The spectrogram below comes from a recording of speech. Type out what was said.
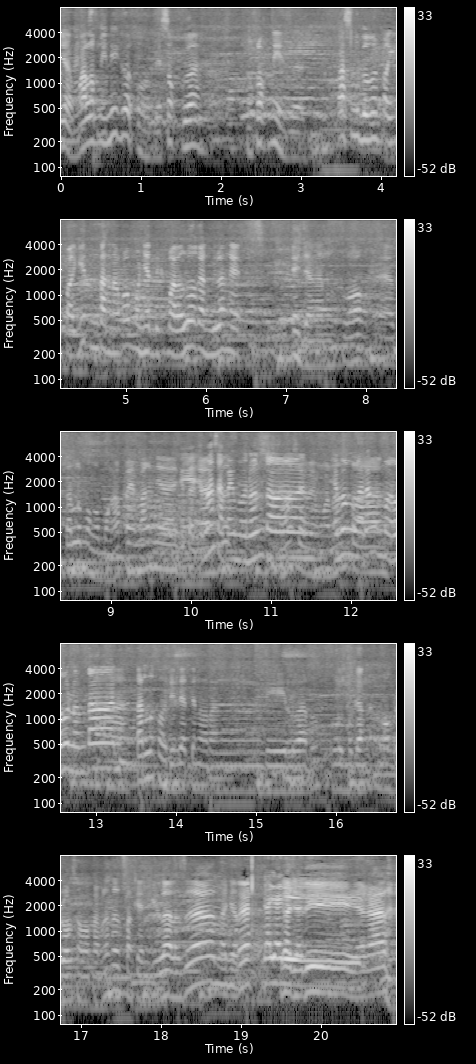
ya malam sih. ini gue, oh besok gue vlog nih. gitu. Pas lu bangun pagi-pagi, entah kenapa monyet di kepala lu akan bilang kayak, eh jangan vlog, eh, ntar lu mau ngomong apa emangnya, gitu kan. emang siapa yang mau nonton Emang siapa yang mau emang nonton? orang mau nonton Nah, ntar lu kalau diliatin orang di luar lu megang ngobrol sama kamera ntar saking gila lah Zat. akhirnya Nggak jadi. nggak jadi ya kan?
